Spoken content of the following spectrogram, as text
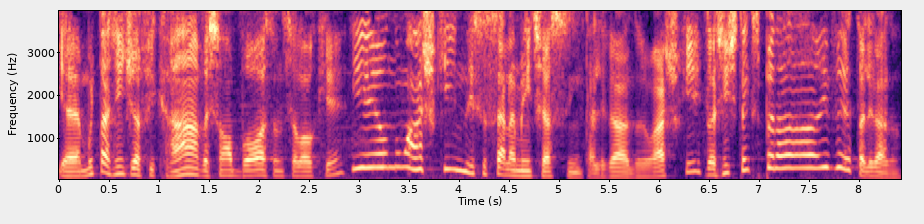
É, muita gente já fica, ah, vai ser uma bosta, não sei lá o quê. E eu não acho que necessariamente é assim, tá ligado? Eu acho que a gente tem que esperar e ver, tá ligado?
